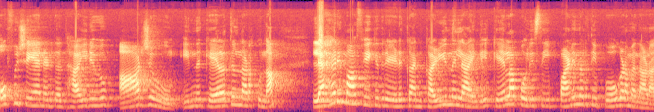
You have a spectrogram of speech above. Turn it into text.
ഓഫ് ചെയ്യാനെടുത്ത ധൈര്യവും ആർജവവും ഇന്ന് കേരളത്തിൽ നടക്കുന്ന ലഹരി മാഫിയക്കെതിരെ എടുക്കാൻ കഴിയുന്നില്ല എങ്കിൽ കേരള പോലീസ് ഈ പണി നിർത്തി പോകണമെന്നാണ്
